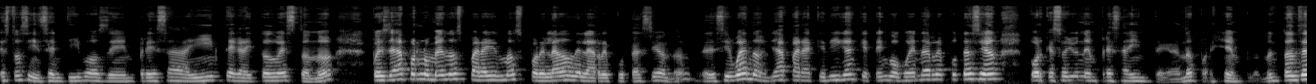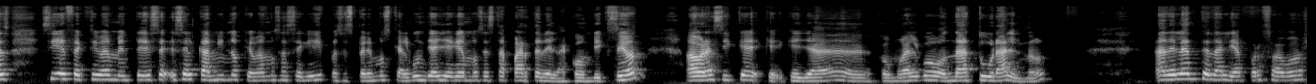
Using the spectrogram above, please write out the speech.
estos incentivos de empresa íntegra y todo esto, ¿no? Pues ya por lo menos para irnos por el lado de la reputación, ¿no? Es decir, bueno, ya para que digan que tengo buena reputación porque soy una empresa íntegra, ¿no? Por ejemplo, ¿no? Entonces, sí, efectivamente, ese es el camino que vamos a seguir y pues esperemos que algún día lleguemos a esta parte de la convicción, ahora sí que, que, que ya como algo natural, ¿no? Adelante, Dalia, por favor.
